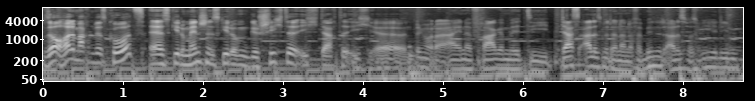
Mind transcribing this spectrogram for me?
so, heute machen wir es kurz. Es geht um Menschen, es geht um Geschichte. Ich dachte, ich äh, bringe heute eine Frage mit, die das alles miteinander verbindet, alles, was wir hier lieben.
